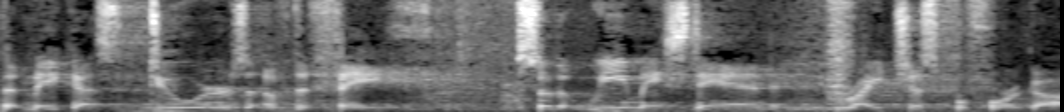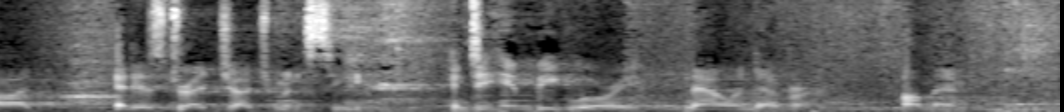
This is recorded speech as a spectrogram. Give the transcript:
that make us doers of the faith, so that we may stand righteous before God at his dread judgment seat. And to him be glory now and ever. Amen.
